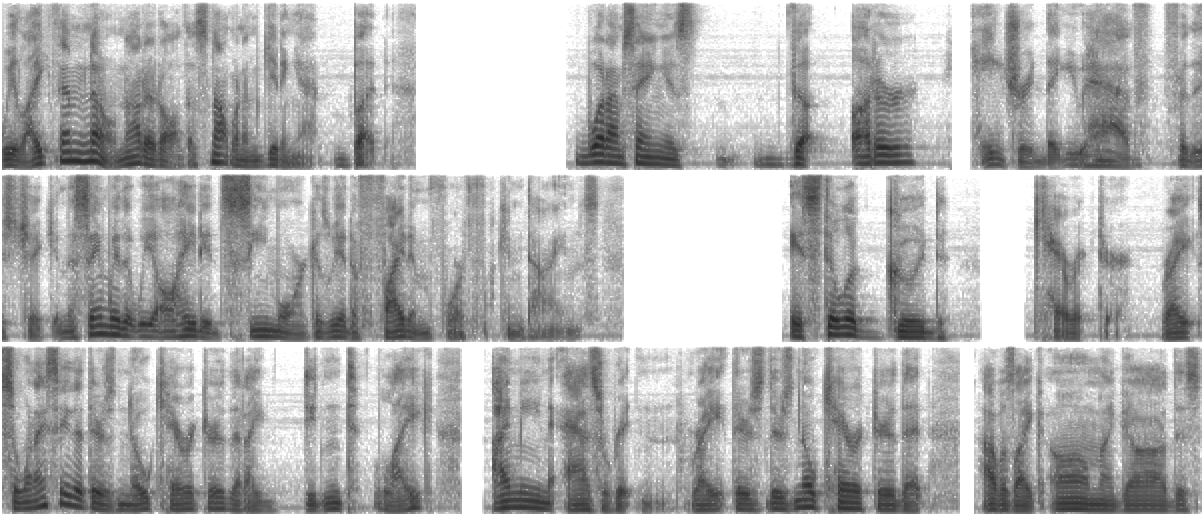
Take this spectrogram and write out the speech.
we like them? No, not at all. That's not what I'm getting at. But what I'm saying is the utter hatred that you have for this chick, in the same way that we all hated Seymour because we had to fight him four fucking times, is still a good character, right? So when I say that there's no character that I didn't like, I mean as written, right? There's there's no character that I was like, "Oh my god, this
